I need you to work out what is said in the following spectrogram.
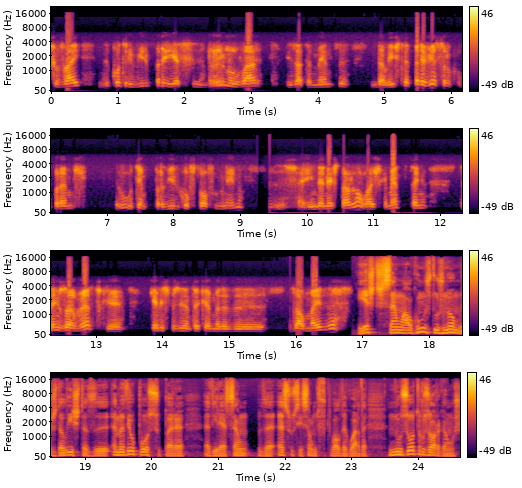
que vai contribuir para esse renovar exatamente da lista, para ver se recuperamos o tempo perdido com o futebol feminino ainda neste órgão, logicamente, tenho, tenho o Zé Alberto, que é, que é vice-presidente da Câmara de, de Almeida. Estes são alguns dos nomes da lista de Amadeu Poço para a direção da Associação de Futebol da Guarda. Nos outros órgãos,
